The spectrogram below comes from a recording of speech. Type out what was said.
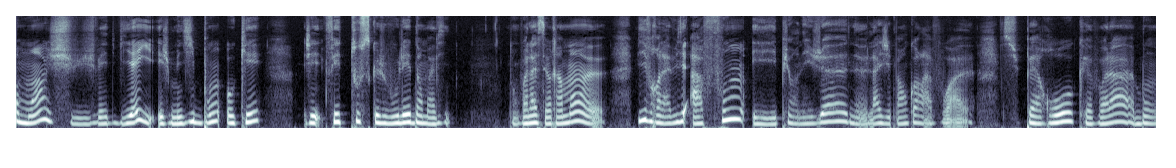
au moins, je, vais être vieille et je me dis bon, ok, j'ai fait tout ce que je voulais dans ma vie. Donc voilà, c'est vraiment euh, vivre la vie à fond et puis on est jeune. Là, j'ai pas encore la voix euh, super rauque. Voilà, bon,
